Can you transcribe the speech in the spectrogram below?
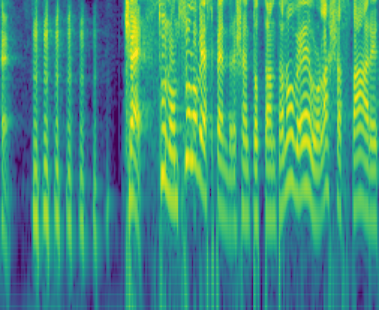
Eh. cioè, tu non solo vai a spendere 189 euro, lascia stare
